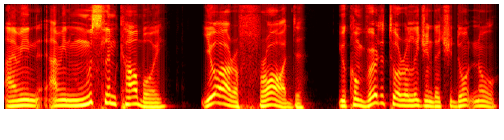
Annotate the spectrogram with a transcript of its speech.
I mean, I mean, Muslim cowboy, you are a fraud. You converted to a religion that you don't know.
